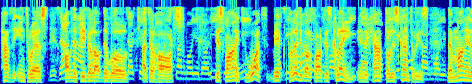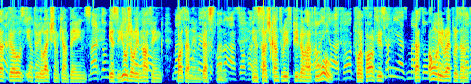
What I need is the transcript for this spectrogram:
have the interest of the people of the world at their hearts. Despite what big political parties claim in the capitalist countries, the money that goes into election campaigns is usually nothing but an investment. In such countries, people have to vote for parties that only represent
